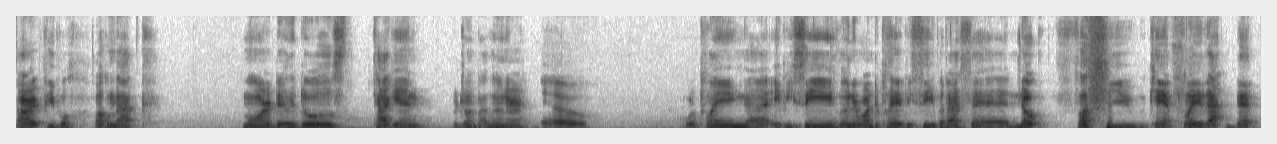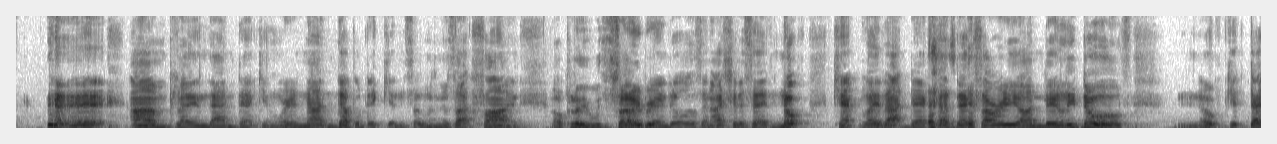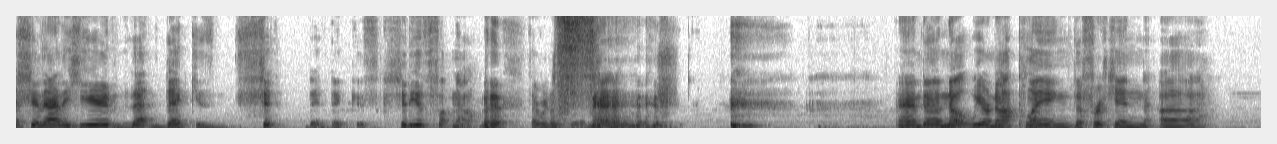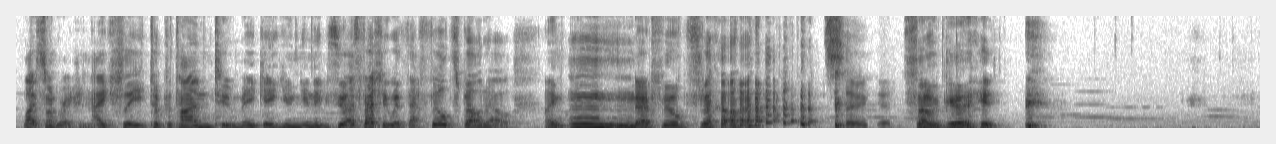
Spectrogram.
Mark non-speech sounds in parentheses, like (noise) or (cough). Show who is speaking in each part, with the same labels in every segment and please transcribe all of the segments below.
Speaker 1: All right, people, welcome back. More daily duels. Tag in. We're joined by Lunar.
Speaker 2: Yo.
Speaker 1: We're playing uh, ABC. Lunar wanted to play ABC, but I said nope. Fuck (laughs) you. Can't play that deck. (laughs) I'm playing that deck, and we're not double dicking. So Lunar's like, fine, I'll play with Cyber Angels, and I should have said nope. Can't play that deck. (laughs) That deck's already on daily duels. Nope, get that shit out of here. That deck is shit. That dick is shitty as fuck. No, Cybrand is good. and uh, no, we are not playing the freaking uh, Lightstorm version. I actually took the time to make a Union ABC, especially with that field spell though. Like, mmm, that field spell. (laughs)
Speaker 2: so good.
Speaker 1: So good.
